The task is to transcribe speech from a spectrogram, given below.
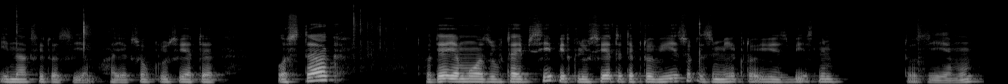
інакший роз'єм. А якщо включити ось так, тоді я можу в Type-C підключити те провізор з мікро-USB-сним роз'ємом.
